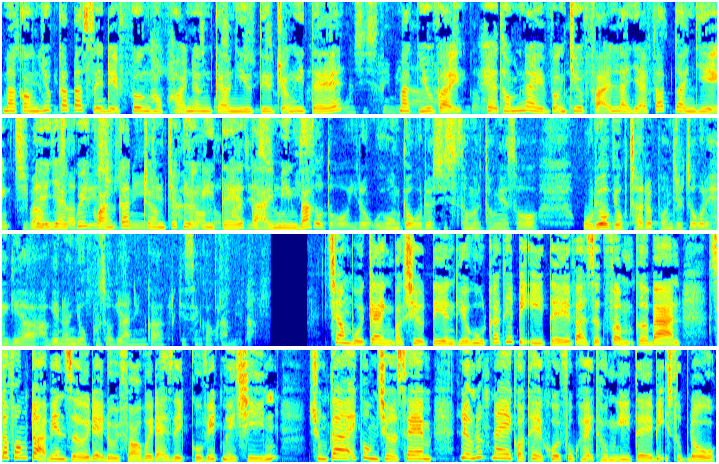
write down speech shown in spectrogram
mà còn giúp các bác sĩ địa phương học hỏi nâng cao nhiều tiêu chuẩn y tế. Mặc dù vậy, hệ thống này vẫn chưa phải là giải pháp toàn diện để giải quyết khoảng cách trong chất lượng y tế tại miền Bắc. 우려 격차를 본질적으로 해결하기는 역부족이 아닌가 그렇게 생각을 합니다. Trong bối cảnh Bắc Triều Tiên thiếu hụt các thiết bị y tế và dược phẩm cơ bản do phong tỏa biên giới để đối phó với đại dịch COVID-19, chúng ta hãy cùng chờ xem liệu nước này có thể khôi phục hệ thống y tế bị sụp đổ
